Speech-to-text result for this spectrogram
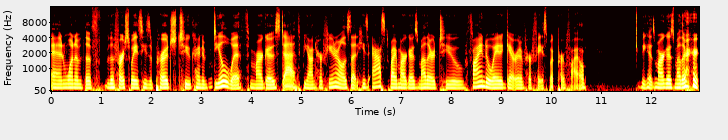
And one of the f- the first ways he's approached to kind of deal with Margot's death beyond her funeral is that he's asked by Margot's mother to find a way to get rid of her Facebook profile. Because Margot's mother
